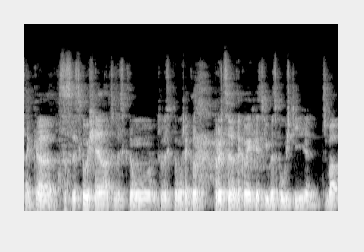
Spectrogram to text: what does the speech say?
Tak uh, co jsi vyzkoušel a co bys, k tomu, co bys k tomu řekl, proč se do takových věcí vůbec pouští? Že třeba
